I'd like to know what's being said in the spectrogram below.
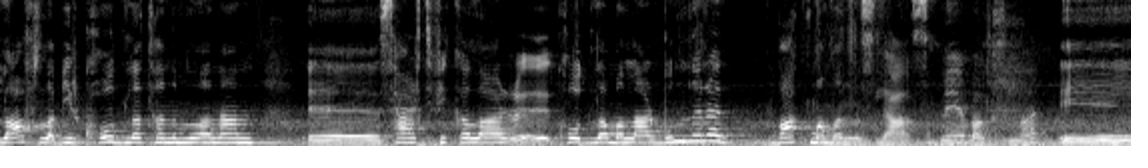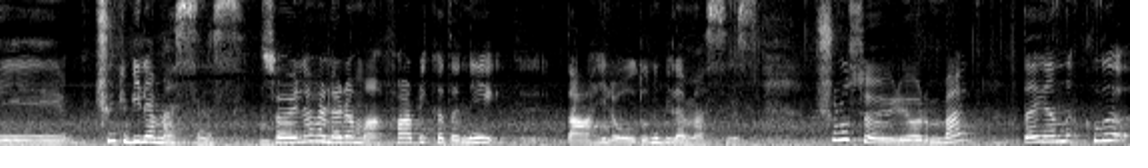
lafla bir kodla tanımlanan e, sertifikalar, e, kodlamalar bunlara bakmamanız lazım. Neye baksınlar? E, çünkü bilemezsiniz. Söylerler ama fabrikada ne dahil olduğunu bilemezsiniz. Şunu söylüyorum ben, dayanıklı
